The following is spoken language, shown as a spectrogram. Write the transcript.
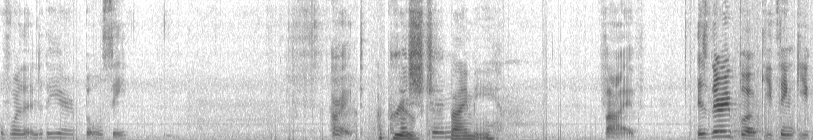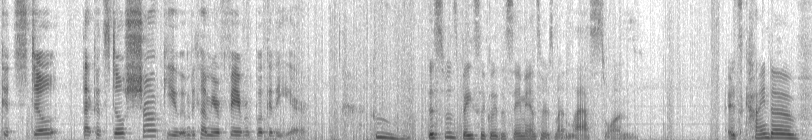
before the end of the year, but we'll see. All right. Approved Question by me. Five. Is there a book you think you could still that could still shock you and become your favorite book of the year? Ooh, this was basically the same answer as my last one. It's kind of.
